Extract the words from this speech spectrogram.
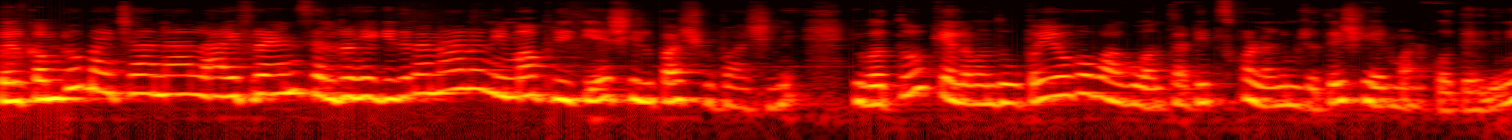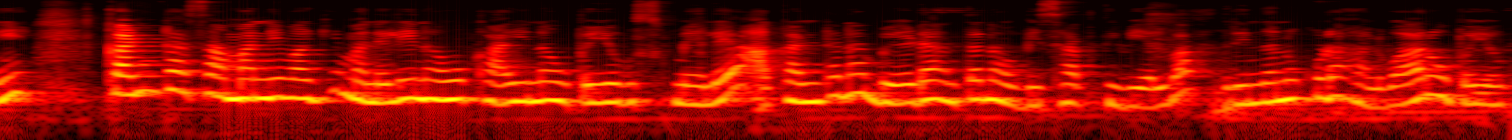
Welcome to my channel hi friends ಎಲ್ಲರೂ ಹೇಗಿದ್ದೀರಾ? ನಾನು ನಿಮ್ಮ ಪ್ರೀತಿಯ ಶಿಲ್ಪಾ ಶುಭಾಷಿನಿ ಇವತ್ತು ಕೆಲವೊಂದು ಉಪಯೋಗವಾಗುವಂಥ ಟಿಪ್ಸ್ಗಳನ್ನ ನಿಮ್ಮ ಜೊತೆ ಶೇರ್ ಮಾಡ್ಕೋತಾ ಇದ್ದೀನಿ. ಕಂಠ ಸಾಮಾನ್ಯವಾಗಿ ಮನೇಲಿ ನಾವು ಕಾಯಿನ ಉಪಯೋಗಿಸಿದ ಮೇಲೆ ಆ ಕಂಠನ ಬೇಡ ಅಂತ ನಾವು ಬಿಸಾಕ್ತೀವಿ ಅಲ್ವಾ? ಅದರಿಂದನೂ ಕೂಡ ಹಲವಾರು ಉಪಯೋಗ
